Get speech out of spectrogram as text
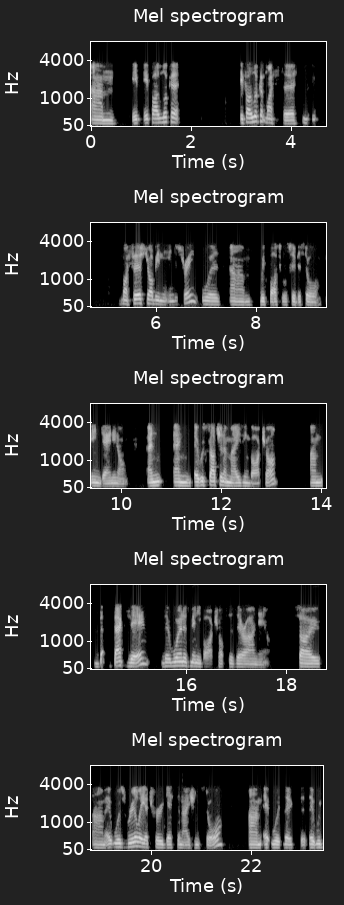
um, if, if I look at if I look at my first my first job in the industry was um, with Bicycle Superstore in Dandenong, and and it was such an amazing bike shop. Um, b- back there, there weren't as many bike shops as there are now, so um, it was really a true destination store. Um, it would the, it would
